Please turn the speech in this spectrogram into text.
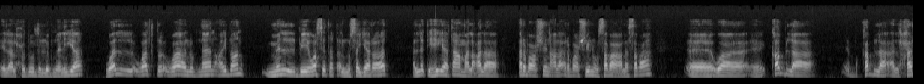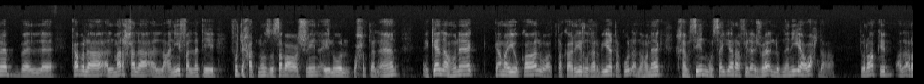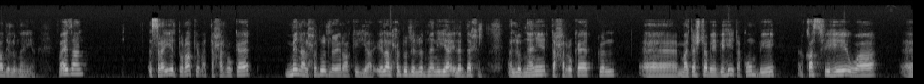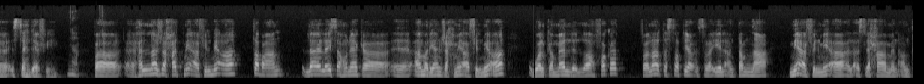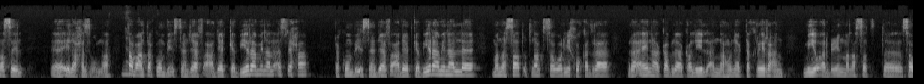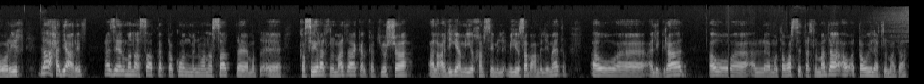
إلى الحدود اللبنانية ولبنان أيضا من بواسطة المسيرات التي هي تعمل على 24 على 24 و7 على 7 آه، وقبل قبل الحرب قبل المرحلة العنيفة التي فتحت منذ 27 أيلول وحتى الآن كان هناك كما يقال والتقارير الغربية تقول أن هناك خمسين مسيرة في الأجواء اللبنانية وحدها تراقب الأراضي اللبنانية. فإذا إسرائيل تراقب التحركات من الحدود العراقية إلى الحدود اللبنانية إلى الداخل اللبناني. تحركات كل آه، ما تشتبه به تقوم بقصفه واستهدافه. نعم. فهل نجحت 100% طبعا لا ليس هناك آه، أمر ينجح 100% والكمال لله فقط فلا تستطيع إسرائيل أن تمنع 100% الأسلحة من أن تصل آه، إلى حزب الله نعم. طبعا تقوم باستهداف أعداد كبيرة من الأسلحة تقوم باستهداف أعداد كبيرة من منصات إطلاق الصواريخ وقد رأينا قبل قليل أن هناك تقرير عن 140 منصة آه، صواريخ لا نعم. أحد يعرف هذه المنصات قد تكون من منصات آه، آه، قصيرة المدى كالكاتيوشا العادية 105 107 ملم أو آه، الجراد أو المتوسطة المدى أو الطويلة المدى.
